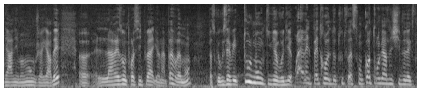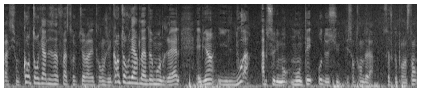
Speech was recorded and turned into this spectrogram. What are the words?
dernier moment où j'ai regardé. Euh, la raison principale, il n'y en a pas vraiment. Parce que vous avez tout le monde qui vient vous dire Ouais, mais le pétrole, de toute façon, quand on regarde les chiffres de l'extraction, quand on regarde les infrastructures à l'étranger, quand on regarde la demande réelle, eh bien, il doit absolument monter au-dessus des 130 dollars. Sauf que pour l'instant,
